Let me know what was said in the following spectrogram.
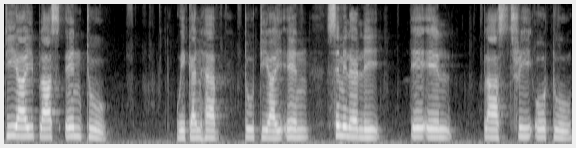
Ti plus N 2 we can have 2 TiN similarly Al plus 3O2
